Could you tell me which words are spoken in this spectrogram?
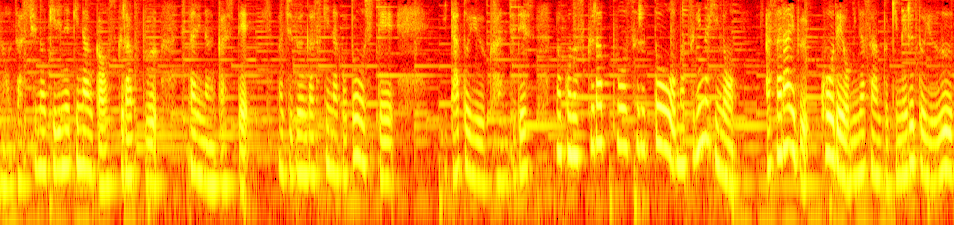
あの雑誌の切り抜きなんかをスクラップしたりなんかして、まあ、自分が好きなことをしていたという感じです。まあ、このスクラップをすると、まあ、次の日の朝ライブコーデを皆さんと決めるという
